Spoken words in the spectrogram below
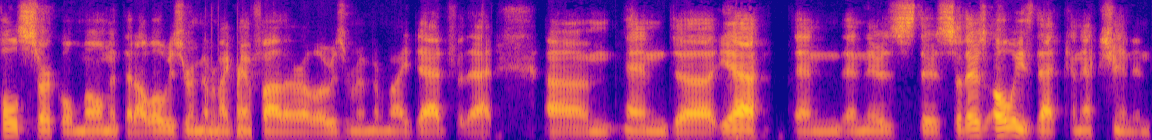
full circle moment that I'll always remember my grandfather. I'll always remember my dad for that. Um, and uh, yeah, and and there's there's so there's always that connection. And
